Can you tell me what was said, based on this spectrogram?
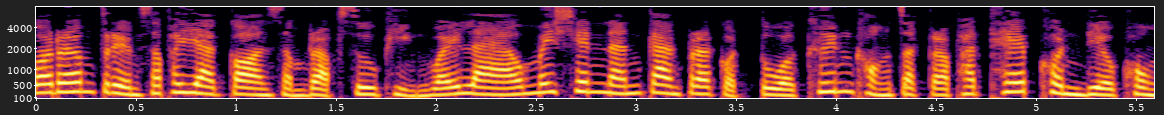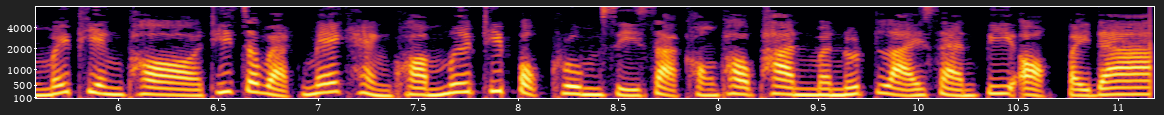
ก็เริ่มเตรียมทรัพยากรสำหรับซูผิงไว้แล้ว ไม่เช่นนั้นการปรากฏตัวขึ้นของจักรพรรดิเทพคนเดียวคงไม่เพียงพอที่จะแหวกเมฆแห่งความมืดที่ปกคลุมศีรษะของเผ่าพันธุ์มนุษย์หลายแสนปีออกไปได้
